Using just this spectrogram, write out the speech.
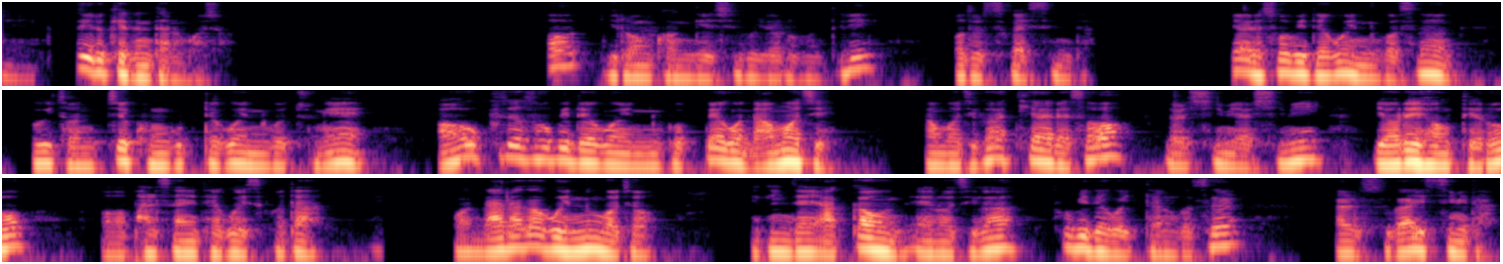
네, 그래서 이렇게 된다는 거죠. 그래서 이런 관계식을 여러분들이 얻을 수가 있습니다. TR에 소비되고 있는 것은 여기 전체 공급되고 있는 것 중에 아웃풋에 소비되고 있는 것 빼고 나머지 나머지가 TR에서 열심히 열심히 열의 형태로 어, 발산이 되고 있을 거다. 어, 날아가고 있는 거죠. 굉장히 아까운 에너지가 소비되고 있다는 것을 알 수가 있습니다.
